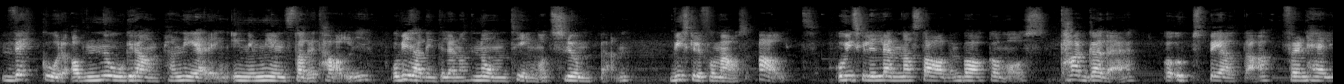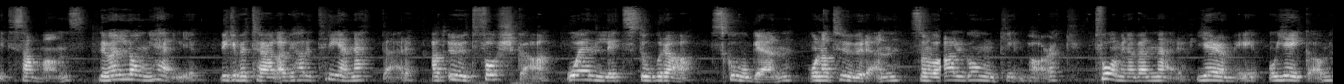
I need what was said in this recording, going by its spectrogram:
Veckor av noggrann planering in i minsta detalj. Och vi hade inte lämnat någonting åt slumpen. Vi skulle få med oss allt. Och vi skulle lämna staden bakom oss, taggade och uppspelta för en helg tillsammans. Det var en lång helg, vilket betöd att vi hade tre nätter att utforska oändligt stora skogen och naturen som var Algonquin Park. Två av mina vänner, Jeremy och Jacob,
